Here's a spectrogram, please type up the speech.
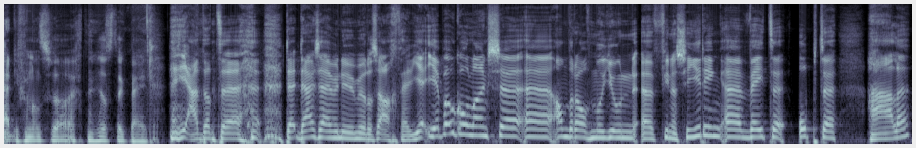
ja, die van ons is wel echt een heel stuk beter. Ja, dat, eh, da- daar zijn we nu inmiddels achter. Je, je hebt ook onlangs eh, eh, anderhalf miljoen financiering weten op te halen.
